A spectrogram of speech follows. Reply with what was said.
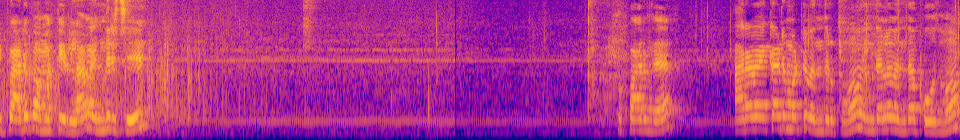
இப்போ அடுப்பு அமர்த்திடலாம். வெந்துருச்சு. இப்போ பாருங்கள் அரை வேக்காடு மட்டும் வந்திருக்கும். இந்த அளவு வந்தால் போதும்.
